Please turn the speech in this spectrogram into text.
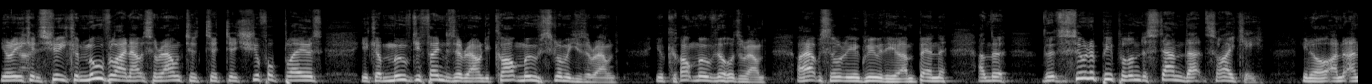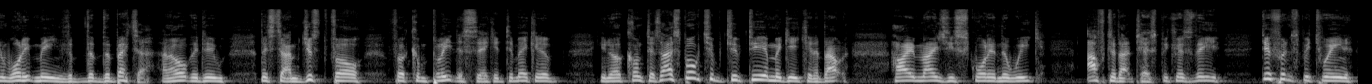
You know, you can you can move lineouts around to, to, to shuffle players. You can move defenders around. You can't move scrummages around. You can't move those around. I absolutely agree with you. And Ben, and the the sooner people understand that psyche, you know, and, and what it means, the, the the better. And I hope they do this time, just for for completeness' sake, and to make it a you know a contest. I spoke to to Ian McGeechan about how he managed his squad in the week after that test because the difference between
